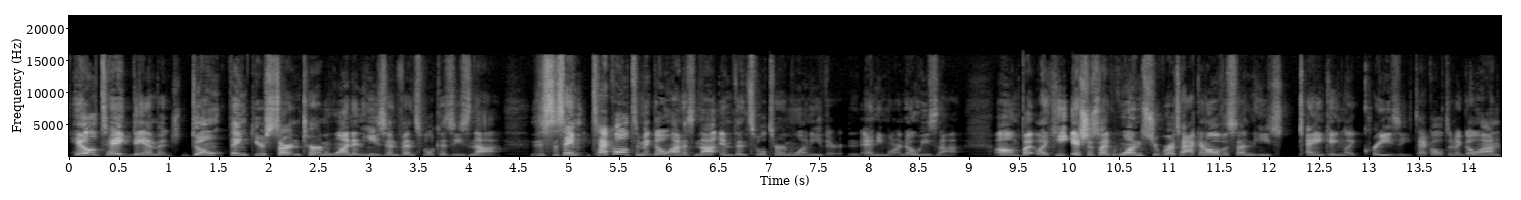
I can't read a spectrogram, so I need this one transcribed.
he'll take damage. Don't think you're starting turn one and he's invincible because he's not. It's the same. Tech Ultimate Gohan is not invincible turn one either anymore. No, he's not. Um, but like he, it's just like one super attack, and all of a sudden he's tanking like crazy. Tech Ultimate Gohan,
